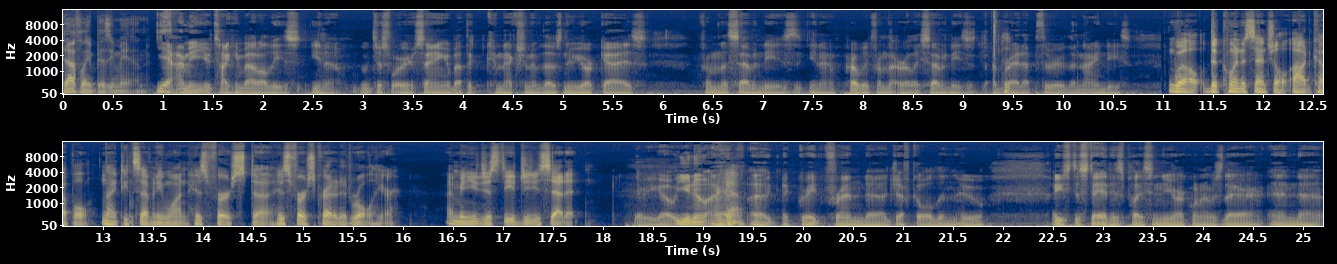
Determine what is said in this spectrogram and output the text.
definitely a busy man. Yeah, I mean, you're talking about all these, you know, just what we were saying about the connection of those New York guys from the 70s, you know, probably from the early 70s right up through the 90s. Well, the quintessential Odd Couple, 1971, his first uh, his first credited role here. I mean, you just you, you said it. There you go. You know, I have Yeah. a, a great friend, uh, Jeff Golden, who I used to stay at his place in New York when I was there, and uh,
